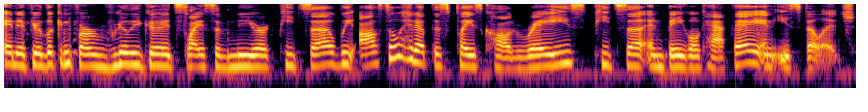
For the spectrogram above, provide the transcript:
And if you're looking for a really good slice of New York pizza, we also hit up this place called Ray's Pizza and Bagel Cafe in East Village.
